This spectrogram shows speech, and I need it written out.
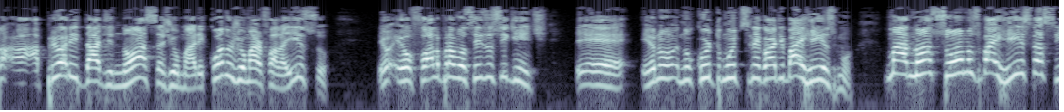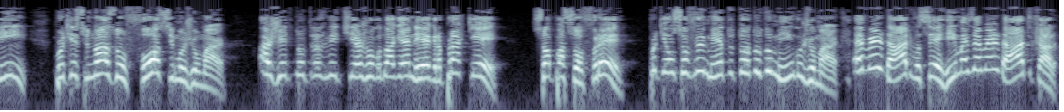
a prioridade nossa, Gilmar, e quando o Gilmar fala isso, eu, eu falo para vocês o seguinte, é, eu não, não curto muito esse negócio de bairrismo, mas nós somos bairristas sim, porque se nós não fôssemos, Gilmar, a gente não transmitia jogo do Águia Negra. Pra quê? Só pra sofrer? Porque é um sofrimento todo domingo, Gilmar. É verdade, você ri, mas é verdade, cara.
